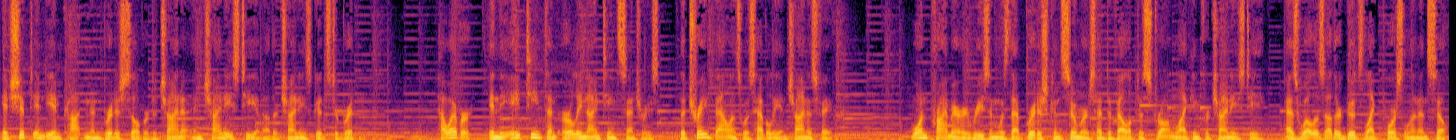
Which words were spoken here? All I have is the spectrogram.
it shipped Indian cotton and British silver to China and Chinese tea and other Chinese goods to Britain. However, in the 18th and early 19th centuries, the trade balance was heavily in China's favor. One primary reason was that British consumers had developed a strong liking for Chinese tea, as well as other goods like porcelain and silk.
